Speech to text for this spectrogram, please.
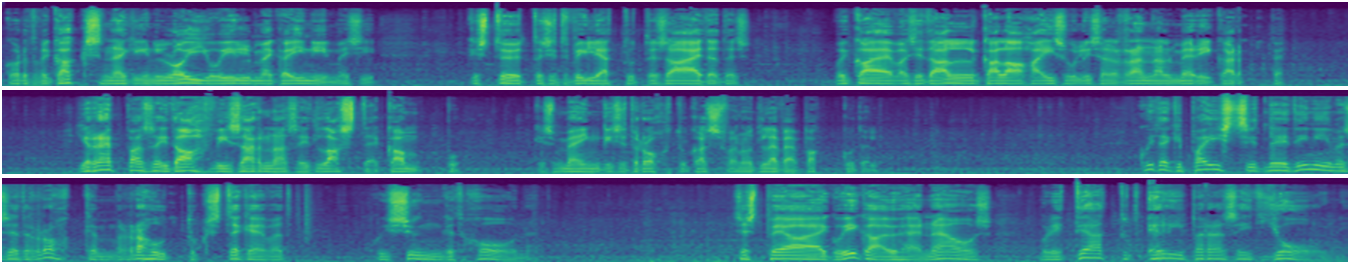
kord või kaks nägin loiu ilmega inimesi, kes töötasid viljatutes aedades või kaevasid all kalahaisulisel rannal merikarpe ja räpaseid ahvi sarnaseid lastekampu, kes mängisid rohtu kasvanud lävepakkudel. kuidagi paistsid need inimesed rohkem rahutuks tegevad kui sünged hooned, sest peaaegu igaühe näos oli teatud eripäraseid jooni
